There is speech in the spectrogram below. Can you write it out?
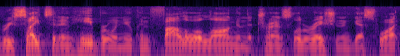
recites it in Hebrew, and you can follow along in the transliteration. And guess what?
